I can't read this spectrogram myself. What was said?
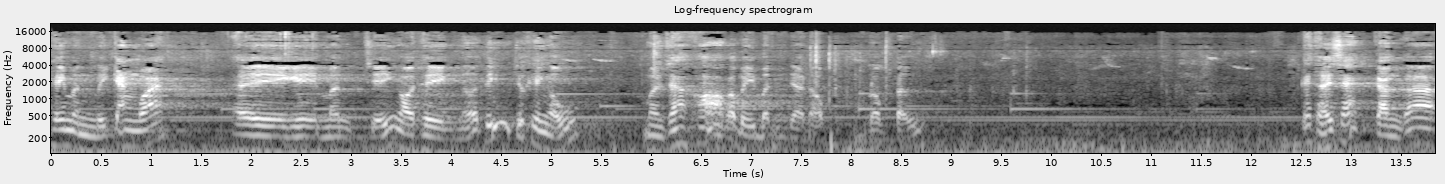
khi mình bị căng quá, thì mình chỉ ngồi thiền nửa tiếng trước khi ngủ, mình sẽ khó có bị bệnh và đột đột tử. Cái thể xác cần có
